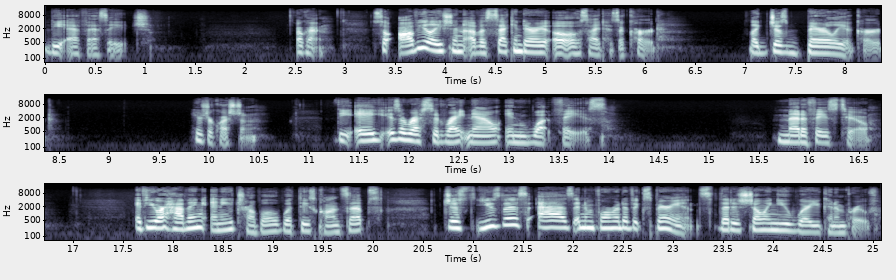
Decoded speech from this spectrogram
the FSH. Okay, so ovulation of a secondary oocyte has occurred. Like, just barely occurred. Here's your question The egg is arrested right now in what phase? Metaphase 2. If you are having any trouble with these concepts, just use this as an informative experience that is showing you where you can improve.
